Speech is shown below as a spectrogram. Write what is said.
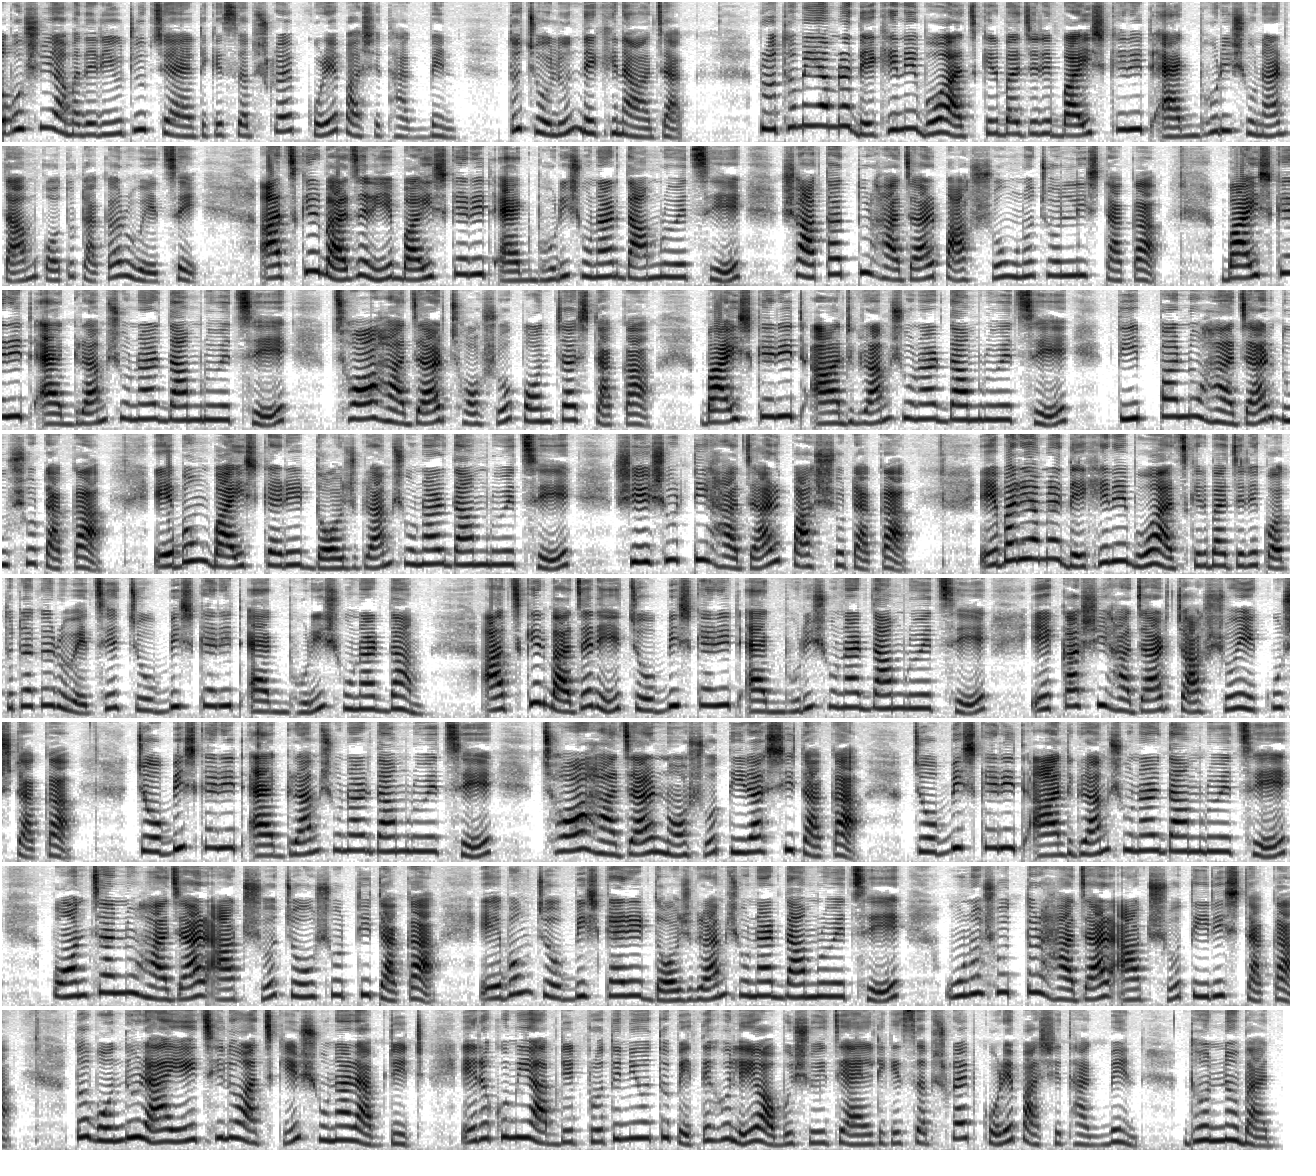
অবশ্যই আমাদের ইউটিউব চ্যানেলটিকে সাবস্ক্রাইব করে পাশে থাকবেন। তো চলুন দেখে নেওয়া যাক। প্রথমেই আমরা দেখে নেব আজকের বাজারে বাইশ ক্যারেট এক ভরি সোনার দাম কত টাকা রয়েছে। আজকের বাজারে বাইশ ক্যারেট এক ভরি সোনার দাম রয়েছে সাতাত্তর হাজার পাঁচশো উনচল্লিশ টাকা। বাইশ ক্যারেট এক গ্রাম সোনার দাম রয়েছে ছ হাজার ছশো পঞ্চাশ টাকা। বাইশ ক্যারেট আট গ্রাম সোনার দাম রয়েছে তিপ্পান্ন হাজার দুশো টাকা এবং বাইশ ক্যারেট দশ গ্রাম সোনার দাম রয়েছে ছেষট্টি হাজার পাঁচশো টাকা। এবারে আমরা দেখে নেব আজকের বাজারে কত টাকা রয়েছে চব্বিশ ক্যারেট এক ভরি সোনার দাম। আজকের বাজারে চব্বিশ ক্যারেট এক ভরি সোনার দাম রয়েছে একাশি হাজার চারশো একুশ টাকা। চব্বিশ ক্যারেট এক গ্রাম সোনার দাম রয়েছে ছ হাজার নশো তিরাশি টাকা। চব্বিশ ক্যারেট আট গ্রাম সোনার দাম রয়েছে পঞ্চান্ন হাজার আটশো চৌষট্টি টাকা এবং চব্বিশ ক্যারেট দশ গ্রাম সোনার দাম রয়েছে ঊনসত্তর হাজার আটশো তিরিশ টাকা। তো বন্ধুরা, এই ছিল আজকে সোনার আপডেট। এরকমই আপডেট প্রতিনিয়ত পেতে হলে অবশ্যই চ্যানেলটিকে সাবস্ক্রাইব করে পাশে থাকবেন। ধন্যবাদ।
